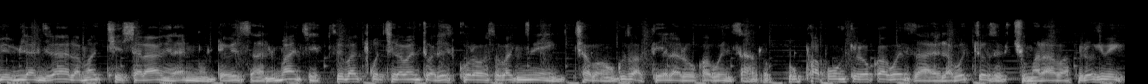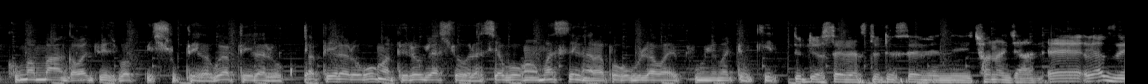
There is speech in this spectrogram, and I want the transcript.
bebilandelana lamakhehla la angelani nondo wezalo manje sebaxothela abantwana esikolo sebancengi chaba kuzaphela lokhu akwenzayo ukuphapha konke lokhu akwenzayo labojoseph juma laba belokhu bekhuma amanga abantu bezimbabwe behlupheka kuyaphela lokhu. Kuyaphela lokhu siyabonga ngamasenga lapho ephumula emadokini. Studio seven studio seven itshona njani? Um uyazi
